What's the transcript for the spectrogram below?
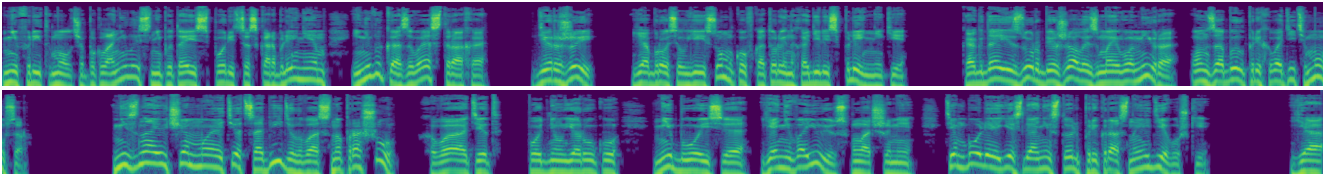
Нефрит молча поклонилась, не пытаясь спорить с оскорблением и не выказывая страха. «Держи, я бросил ей сумку, в которой находились пленники. Когда Изур бежал из моего мира, он забыл прихватить мусор. Не знаю, чем мой отец обидел вас, но прошу. Хватит, поднял я руку. Не бойся, я не воюю с младшими, тем более если они столь прекрасные девушки. Я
